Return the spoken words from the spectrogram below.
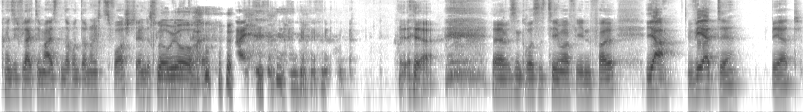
Können sich vielleicht die meisten darunter noch nichts vorstellen. Das glaube ich auch. ja, das ist ein großes Thema auf jeden Fall. Ja, Werte, Bert.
